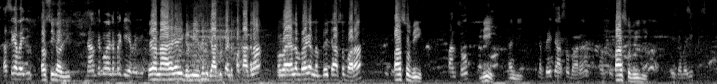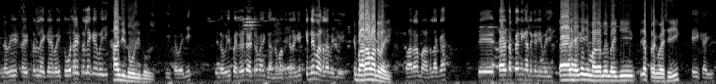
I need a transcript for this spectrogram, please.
ਸਤਿ ਸ਼੍ਰੀ ਅਕਾਲ ਬਾਈ ਜੀ। ਸਤਿ ਸ਼੍ਰੀ ਅਕਾਲ ਜੀ। ਨਾਮ ਤੇ ਮੋਬਾਈਲ ਨੰਬਰ ਕੀ ਹੈ ਬਾਈ ਜੀ? ਮੇਰਾ ਨਾਮ ਹੈਗਾ ਜੀ ਗੁਰਮੀਤ ਸਿੰਘ ਜੱਜ ਪਿੰਡ ਪੱਕਾ ਕਲਾਂ। ਮੋਬਾਈਲ ਨੰਬਰ ਹੈਗਾ 90412 520 500 20 ਹਾਂਜੀ। 90412 500 520 ਜੀ। ਠੀਕ ਹੈ ਬਾਈ ਜੀ। ਲਓ ਵੀ ਟਰੈਕਟਰ ਲੈ ਕੇ ਆਏ ਬਾਈ। ਦੋ ਟਰੈਕਟਰ ਲੈ ਕੇ ਆਏ ਬਾਈ ਜੀ? ਹਾਂਜੀ ਦੋ ਜੀ ਦੋ ਜੀ। ਠੀਕ ਹੈ ਬਾਈ ਜੀ। ਤੇ ਲਓ ਵੀ ਪਹਿਲੇ ਟਰੈਕਟਰ ਬਾਰੇ ਗੱਲਬਾਤ ਕਰਾਂਗੇ। ਕਿੰਨੇ ਮਾਡਲ ਹੈ ਬਾਈ ਜੀ ਇਹ? ਇਹ 12 ਮਾਡਲ ਆ ਜੀ। 12 ਮਾਡਲ ਹੈਗਾ ਤੇ ਟਾਇਰ ਟੱਪਿਆਂ ਦੀ ਗੱਲ ਕਰੀਏ ਬਾਈ ਜੀ। ਟਾਇਰ ਹੈਗੇ ਜੀ ਮਗਰਲੇ ਬਾਈ ਜੀ 75 ਕੁ ਵੈਸੇ ਜੀ। ਠੀਕ ਹੈ ਜੀ।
